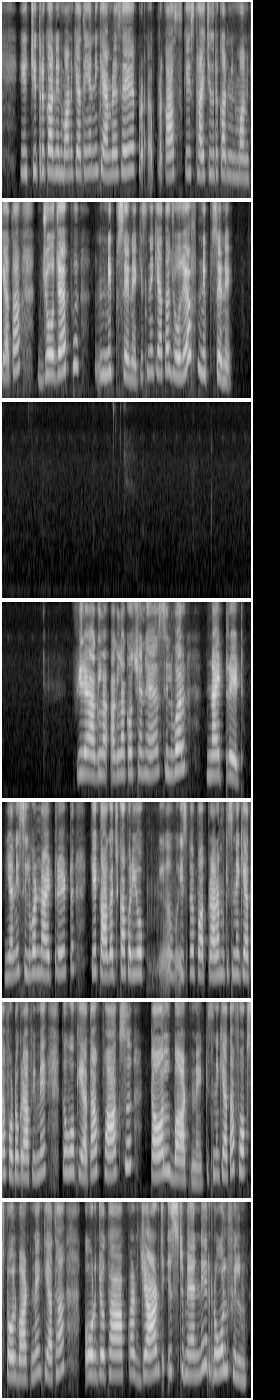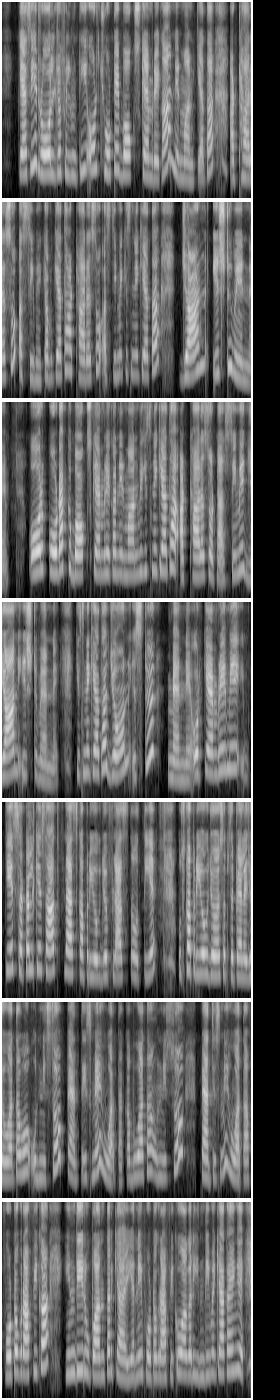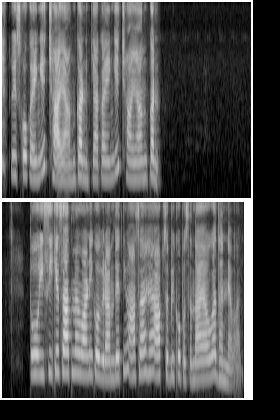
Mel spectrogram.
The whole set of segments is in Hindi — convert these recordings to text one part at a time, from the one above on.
चित्र का निर्माण किया था यानी कैमरे से प्र, प्रकाश के स्थायी चित्र का निर्माण किया था जोजेफ निप्से ने किसने किया था? जोजेफ निप्से ने फिर अगला अगला क्वेश्चन है सिल्वर नाइट्रेट, यानी सिल्वर नाइट्रेट के कागज़ का प्रयोग इस पे प्रारंभ किसने किया था फोटोग्राफी में? तो वो किया था फॉक्स टॉल बाट ने। किसने किया था? फॉक्स टॉल बाट ने किया था। और जो था आपका जॉर्ज ईस्टमैन ने रोल फ़िल्म, कैसी रोल जो फ़िल्म थी और छोटे बॉक्स कैमरे का निर्माण किया था 1880 में। कब किया था? 1880 में किसने किया था? जॉन ईस्टमैन ने। और कोडक बॉक्स कैमरे का निर्माण भी किसने किया था? अट्ठारह में जॉन ईस्टमैन ने। किसने किया था? जॉन ईस्टमैन ने। और कैमरे में के सटल के साथ फ्लैश का प्रयोग, जो फ्लैश होती है, उसका प्रयोग जो है, सबसे पहले जो हुआ था, वो 1935 में हुआ था। कब हुआ था? 1935 में हुआ था। फोटोग्राफी का हिंदी रूपांतर क्या है? यानी फोटोग्राफी को अगर हिंदी में क्या कहेंगे तो इसको कहेंगे छायांकन। क्या कहेंगे? छायांकन। तो इसी के साथ मैं वाणी को विराम देती हूँ। आशा है आप सभी को पसंद आया होगा। धन्यवाद।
